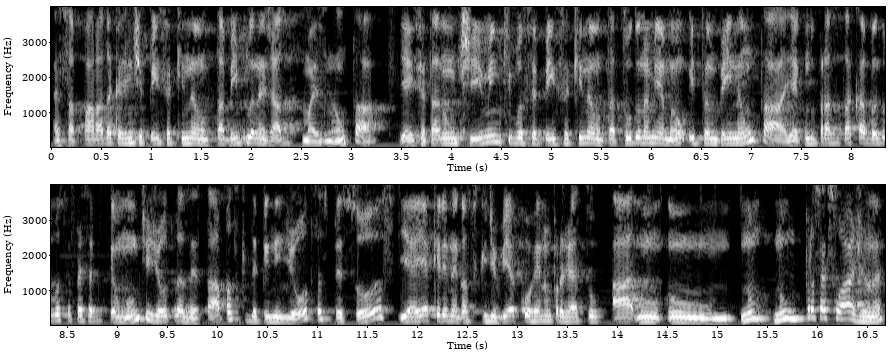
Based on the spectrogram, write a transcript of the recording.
Essa parada que a gente pensa que não, tá bem planejado, mas não tá. E aí você tá num time em que você pensa que não, tá tudo na minha mão e também não tá. E aí quando o prazo tá acabando, você percebe que tem um monte de outras etapas que dependem de outras pessoas. E aí aquele negócio que devia correr num projeto, a, num, num, num, num processo ágil, né?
